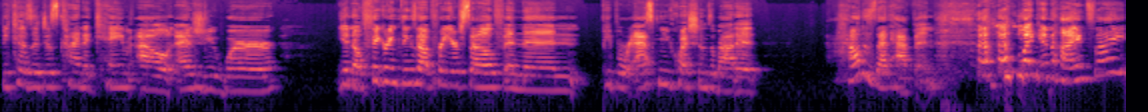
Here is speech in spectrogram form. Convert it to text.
because it just kind of came out as you were, you know, figuring things out for yourself and then people were asking you questions about it. How does that happen? like in hindsight,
